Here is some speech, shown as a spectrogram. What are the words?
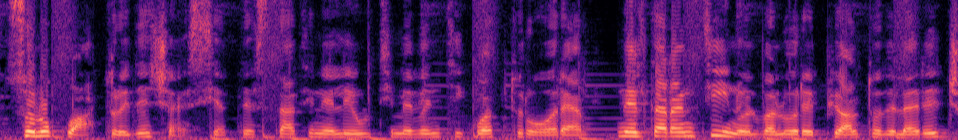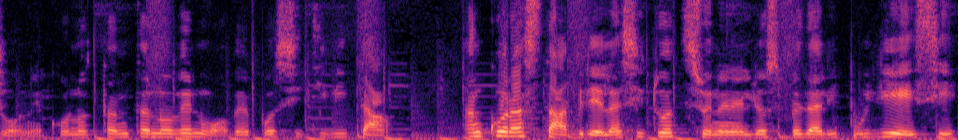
solo 4 i decessi attestati nelle ultime 24 ore. Nel Tarantino il valore più alto della regione con 89 nuove positività. Ancora stabile la situazione negli ospedali pugliesi,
